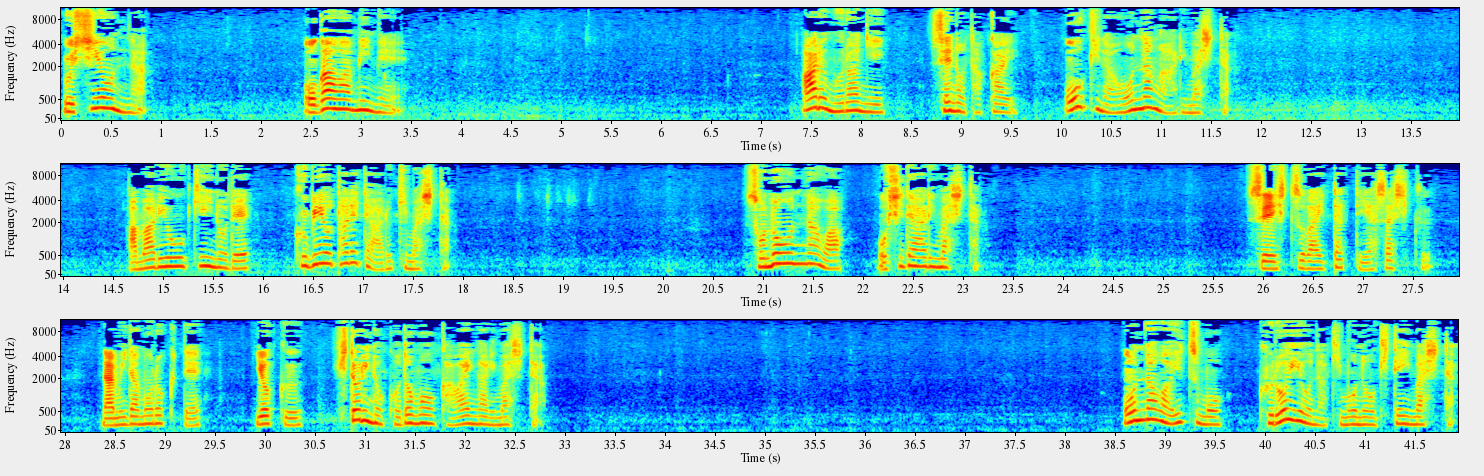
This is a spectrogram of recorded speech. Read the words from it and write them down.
牛女、小川未明。ある村に背の高い大きな女がありました。あまり大きいので首を垂れて歩きました。その女は推しでありました。性質は至って優しく、涙もろくて、よく一人の子供を可愛がりました。女はいつも黒いような着物を着ていました。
